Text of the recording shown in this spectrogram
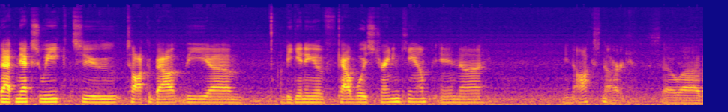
back next week to talk about the um, beginning of Cowboys training camp in uh, in Oxnard. So uh,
